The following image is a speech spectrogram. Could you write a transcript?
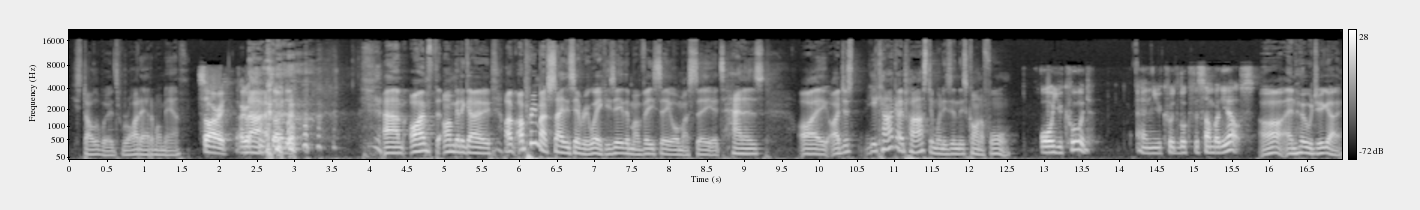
he stole the words right out of my mouth. Sorry, I got too excited. Um, I'm th- I'm going to go. I, I pretty much say this every week. He's either my VC or my C. It's Hannah's. I I just you can't go past him when he's in this kind of form. or you could, and you could look for somebody else. Oh, and who would you go?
